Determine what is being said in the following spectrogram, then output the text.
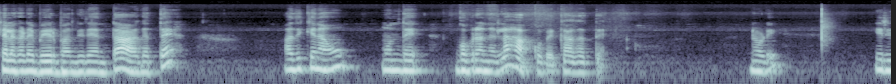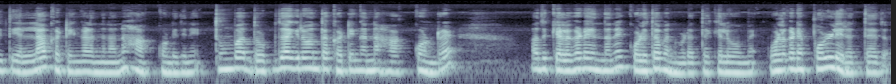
ಕೆಳಗಡೆ ಬೇರು ಬಂದಿದೆ ಅಂತ ಆಗುತ್ತೆ. ಅದಕ್ಕೆ ನಾವು ಮುಂದೆ ಗೊಬ್ಬರನೆಲ್ಲ ಹಾಕ್ಕೋಬೇಕಾಗತ್ತೆ. ನೋಡಿ, ಈ ರೀತಿ ಎಲ್ಲ ಕಟಿಂಗ್ಗಳನ್ನು ನಾನು ಹಾಕ್ಕೊಂಡಿದ್ದೀನಿ. ತುಂಬ ದೊಡ್ಡದಾಗಿರುವಂಥ ಕಟಿಂಗನ್ನು ಹಾಕ್ಕೊಂಡ್ರೆ ಅದು ಕೆಳಗಡೆಯಿಂದನೇ ಕೊಳಿತಾ ಬಂದ್ಬಿಡುತ್ತೆ. ಕೆಲವೊಮ್ಮೆ ಒಳಗಡೆ ಪೊಳ್ಳಿರುತ್ತೆ ಅದು.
